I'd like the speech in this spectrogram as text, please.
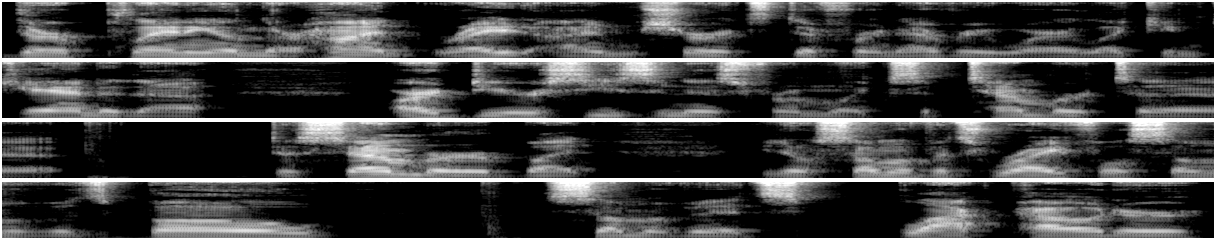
they're planning on their hunt, right? I'm sure it's different everywhere. Like in Canada, our deer season is from like September to December, but you know some of it's rifle, some of it's bow, some of it's black powder.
